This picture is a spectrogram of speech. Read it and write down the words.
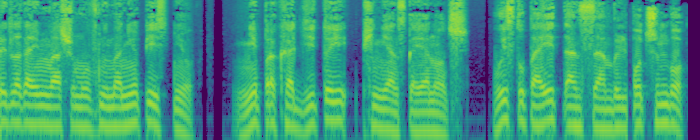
Предлагаем вашему вниманию песню «Не проходи ты, ночь». Выступает ансамбль «Подшинбо».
